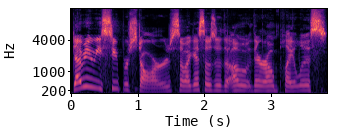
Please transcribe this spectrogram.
WWE Superstars, so I guess those are the, oh, their own playlists.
